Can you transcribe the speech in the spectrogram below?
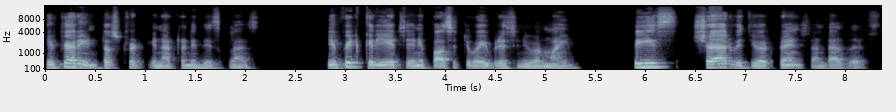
if you are interested in attending this class, if it creates any positive vibration in your mind, please share with your friends and others.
